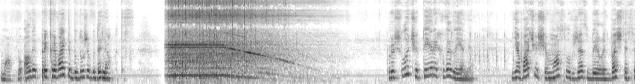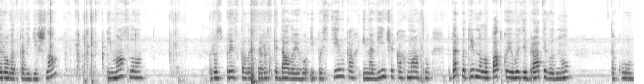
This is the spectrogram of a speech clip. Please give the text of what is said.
масло. Але прикривайте, бо дуже буде ляпатись. Пройшло 4 хвилини. Я бачу, що масло вже збилось. Бачите, сироватка відійшла, і масло розприскалося, розкидало його і по стінках, і на вінчиках масло. Тепер потрібно лопаткою його зібрати в одну таку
